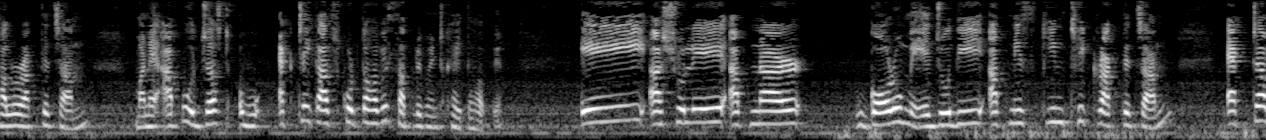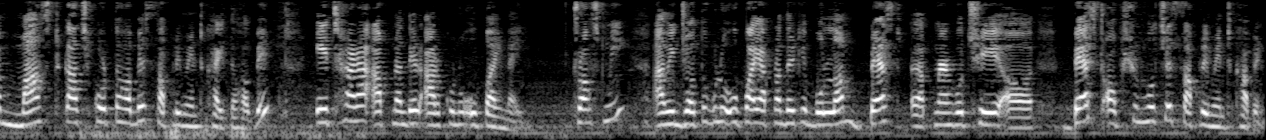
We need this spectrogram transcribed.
ভালো রাখতে চান মানে আপু জাস্ট একটাই কাজ করতে হবে সাপ্লিমেন্ট খাইতে হবে। এই আসলে আপনার গরমে যদি আপনি স্কিন ঠিক রাখতে চান, একটা মাস্ট কাজ করতে হবে, সাপ্লিমেন্ট খাইতে হবে। এছাড়া আপনাদের আর কোনো উপায় নাই। ট্রাস্ট মি আমি যতগুলো উপায় আপনাদেরকে বললাম বেস্ট আপনার হচ্ছে বেস্ট অপশন হচ্ছে সাপ্লিমেন্ট খাবেন।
